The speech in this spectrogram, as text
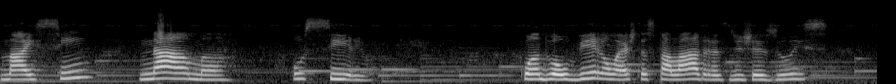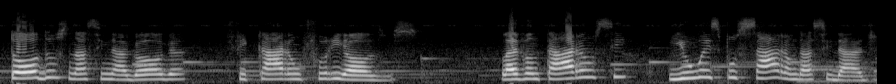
mas sim Naamã, o sírio. Quando ouviram estas palavras de Jesus, todos na sinagoga ficaram furiosos. Levantaram-se e o expulsaram da cidade.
